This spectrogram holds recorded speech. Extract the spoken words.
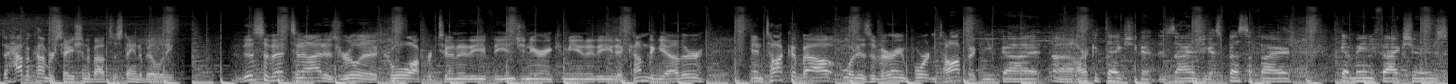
to have a conversation about sustainability. This event tonight is really a cool opportunity for the engineering community to come together and talk about what is a very important topic. You've got uh, architects, you've got designers, you've got specifiers, you've got manufacturers,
